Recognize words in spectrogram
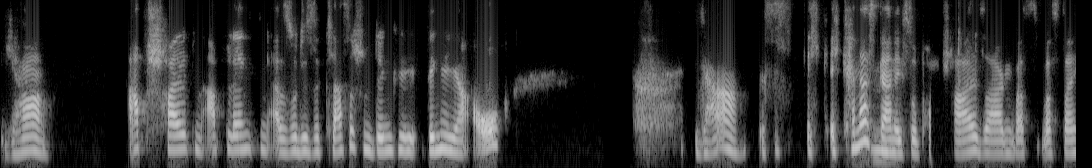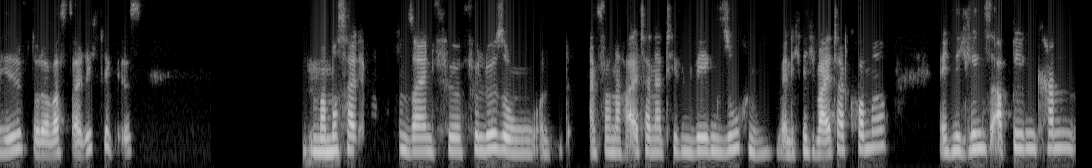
ja, abschalten, ablenken, also diese klassischen Dinge, Dinge ja auch. Ja, es ist, ich, ich kann das mhm. gar nicht so pauschal sagen, was, was da hilft oder was da richtig ist. Mhm. Man muss halt immer offen sein für, für Lösungen und einfach nach alternativen Wegen suchen. Wenn ich nicht weiterkomme, wenn ich nicht links abbiegen kann,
